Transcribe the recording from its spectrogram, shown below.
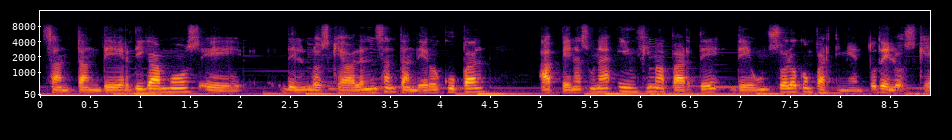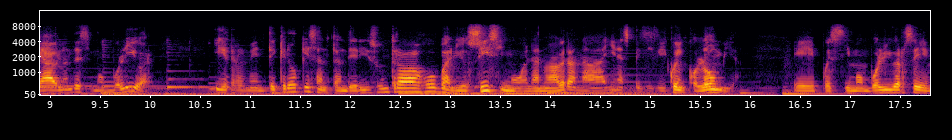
Santander, digamos, eh, de los que hablan en Santander ocupan apenas una ínfima parte de un solo compartimiento de los que hablan de Simón Bolívar. Y realmente creo que Santander hizo un trabajo valiosísimo en la Nueva Granada y en específico en Colombia. Eh, pues Simón Bolívar se,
